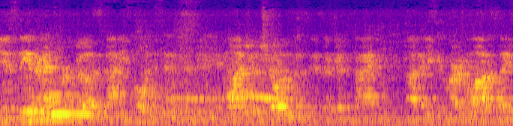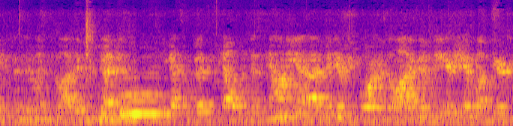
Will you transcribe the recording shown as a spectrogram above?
use the internet for good, not evil. watching shows is, is a good time. Uh, you can learn a lot of things and, and listen to a lot of different judges. You got some good help in this county. Uh, I've been here before. There's a lot of good leadership up here.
